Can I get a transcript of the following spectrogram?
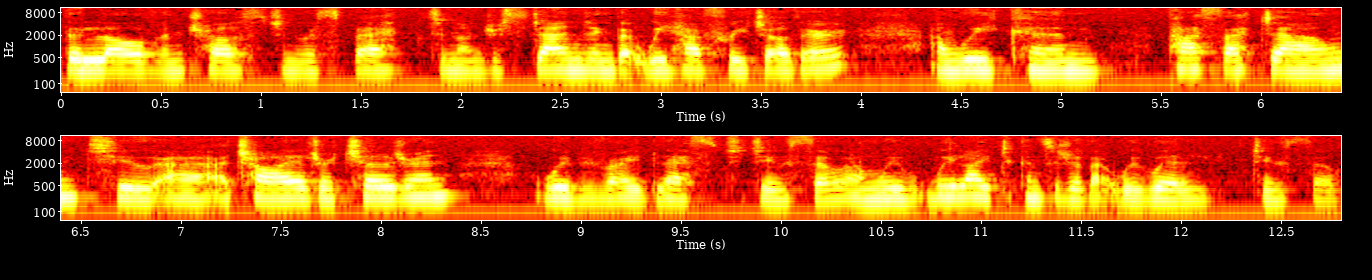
the love and trust and respect and understanding that we have for each other, and we can pass that down to uh, a child or children, we'd be very blessed to do so, and we, we like to consider that we will do so.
